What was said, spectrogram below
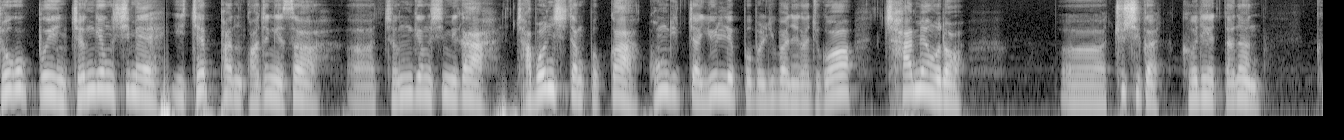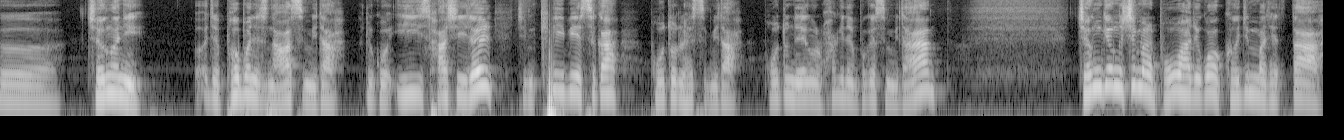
조국 부인 정경심의 이 재판 과정에서 어, 정경심이가 자본시장법과 공직자윤리법을 위반해 가지고 차명으로 어, 주식을 거래했다는 그 정언이 어제 법원에서 나왔습니다. 그리고 이 사실을 지금 KBS가 보도를 했습니다. 보도 내용을 확인해 보겠습니다. 정경심을 보호하려고 거짓말했다.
